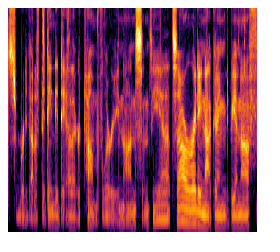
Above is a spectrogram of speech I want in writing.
Swear to God, if they needed the other tomfoolery nonsense. Yeah, that's already not going to be enough.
